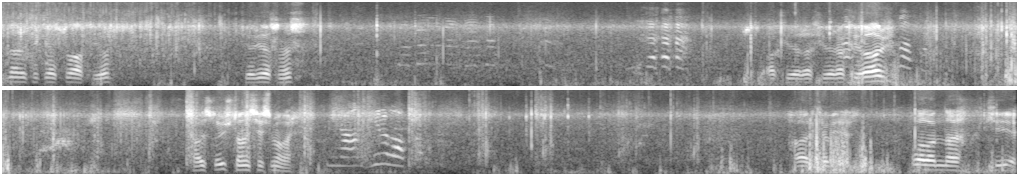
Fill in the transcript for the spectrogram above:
Buradan da teker su akıyor. Görüyorsunuz. Su akıyor, akıyor, akıyor. Karşıda 3 tane çeşme var. Harika bir yer. Bu alandaki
